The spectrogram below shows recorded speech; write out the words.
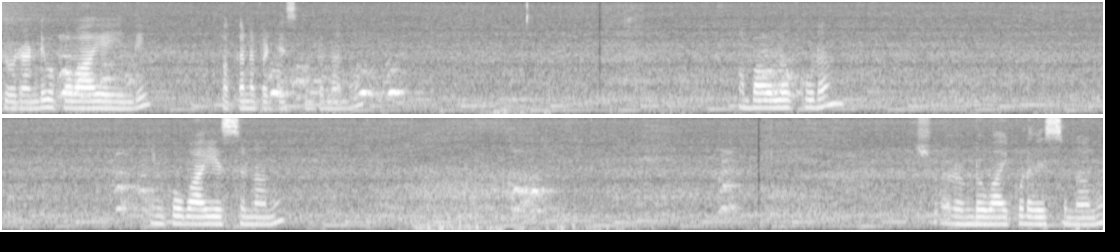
చూడండి ఒక వాయి అయింది. పక్కన పెట్టేసుకుంటున్నాను. ఆ బౌల్లో కూడా. ఇంకో వాయి వేస్తున్నాను. రెండో వాయి కూడా వేస్తున్నాను.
